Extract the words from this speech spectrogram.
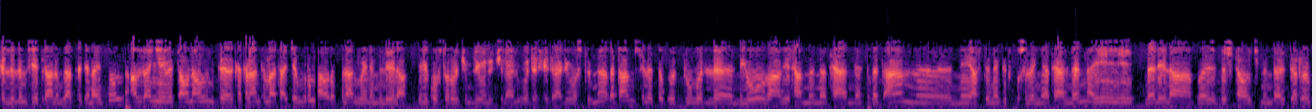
ክልልም ፌዴራልም ጋር ተገናኝቶ አብዛኛው የመጣውን አሁን ከትላንት ማታ ጀምሮ አውሮፕላን ወይንም ሌላ ሄሊኮፕተሮችም ሊሆኑ ይችላሉ ወደ ፌዴራል ይወስዱና በጣም ስለተጎዱ ወለ የወባ የታመመ ታያለ። በጣም ያስደነግጥ ቁስለኛ ታያለ እና ይሄ ይሄ ለሌላ በሽታዎችም እንዳይደረጉ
